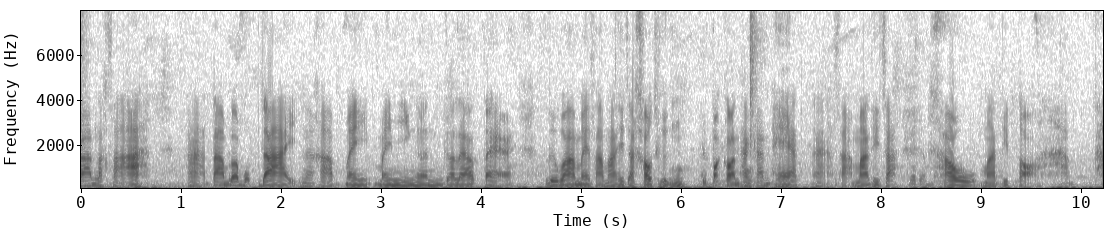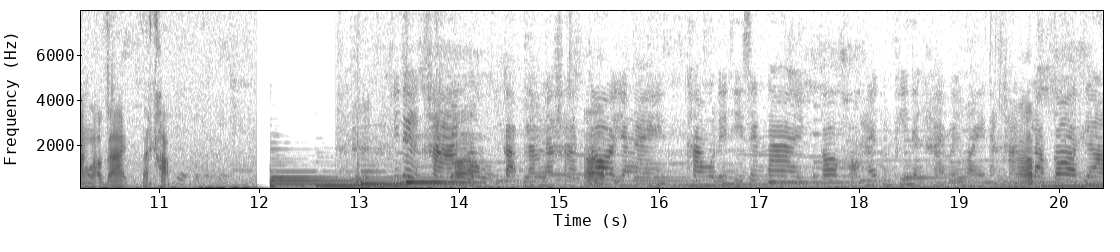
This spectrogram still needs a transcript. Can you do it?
การรักษาอ่า ตามระบบได้นะครับ ไม่ไม่มีเงินก็แล้วแต่หรือว่าไม่สามารถที่จะเข้าถึงอุปกรณ์ทางการแพทย์อ่าสามารถที่จะเข้ามาติดต่อหาทางเราได้นะครับพี่หนึ่งคะครับหนูกลับแล้วนะคะครับก็ยังไงทางมูลนิธิเส้นได้ ก็ขอให้คุณพี่หนึ่งหายไวๆนะคะครับแล้วก็เรา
